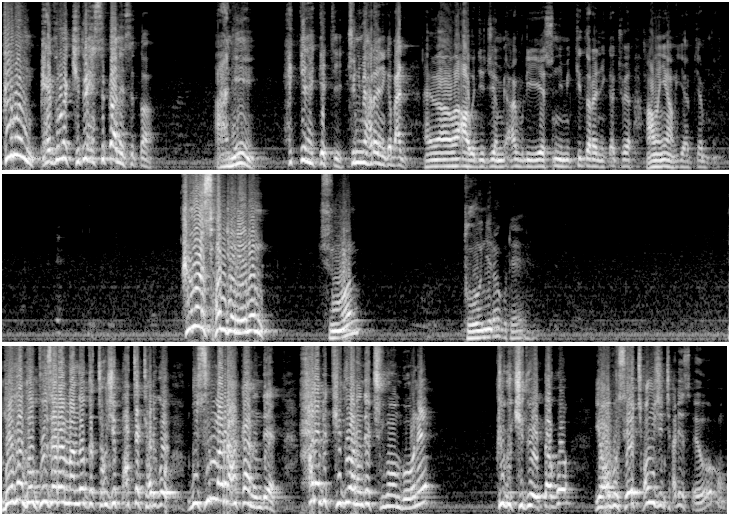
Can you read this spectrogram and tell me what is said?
그러면 베드로가 기도했을까 안 했을까? 아니 했긴 했겠지. 주님이 하라니까 만 아, 버지 주님 아, 우리 예수님이 기도하니까 주여 아버지 아버지 아버지 그걸 성경에는 중원 부원이라고 그래. 내가 높은 사람 만나도 정신 바짝 차리고 무슨 말을 할까 하는데 하나님 기도하는데 중원 부원에 그리고 기도했다고 여보세요 정신 차리세요.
